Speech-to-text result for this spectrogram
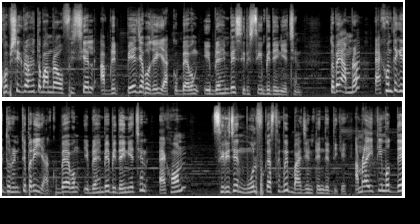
খুব শীঘ্র হয়তো আমরা অফিসিয়াল আপডেট পেয়ে যাব যে ইয়াকুব বে এবং ইব্রাহিম বে সিরিজ থেকে বিদায় নিয়েছেন। তবে আমরা এখন থেকে ধরে নিতে পারি ইয়াকুব বে এবং ইব্রাহিম বে বিদায় নিয়েছেন এখন সিরিজের মূল ফোকাস থাকবে বাইজেন্টাইনদের দিকে। আমরা ইতিমধ্যে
